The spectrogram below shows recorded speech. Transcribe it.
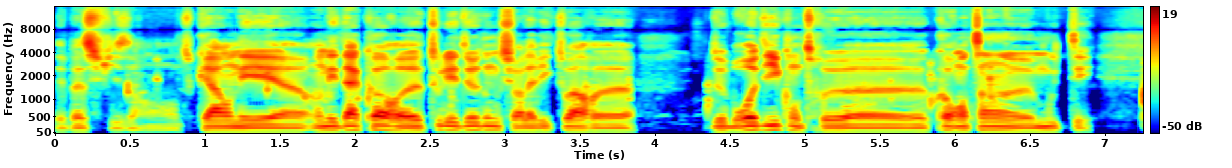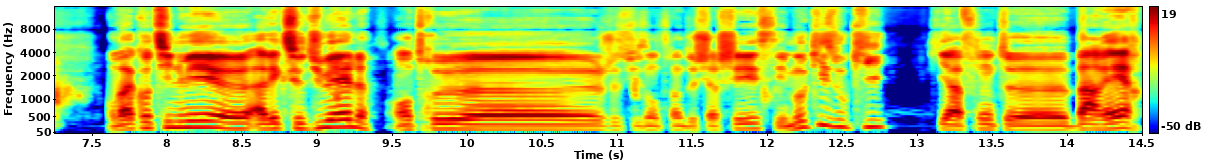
C'est pas suffisant. En tout cas, on est, on est d'accord euh, tous les deux donc sur la victoire de Brody contre euh, Corentin euh, Moutet. On va continuer euh, avec ce duel entre, je suis en train de chercher, c'est Mokizuki qui affronte Barrère.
